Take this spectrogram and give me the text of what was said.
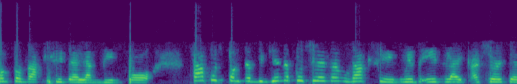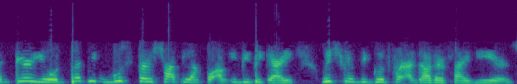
magpa-vaccine na lang din po. Tapos pag nabigyan na po sila ng vaccine within like a certain period, pwedeng booster shot lang po ang ibibigay which will be good for another five years.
